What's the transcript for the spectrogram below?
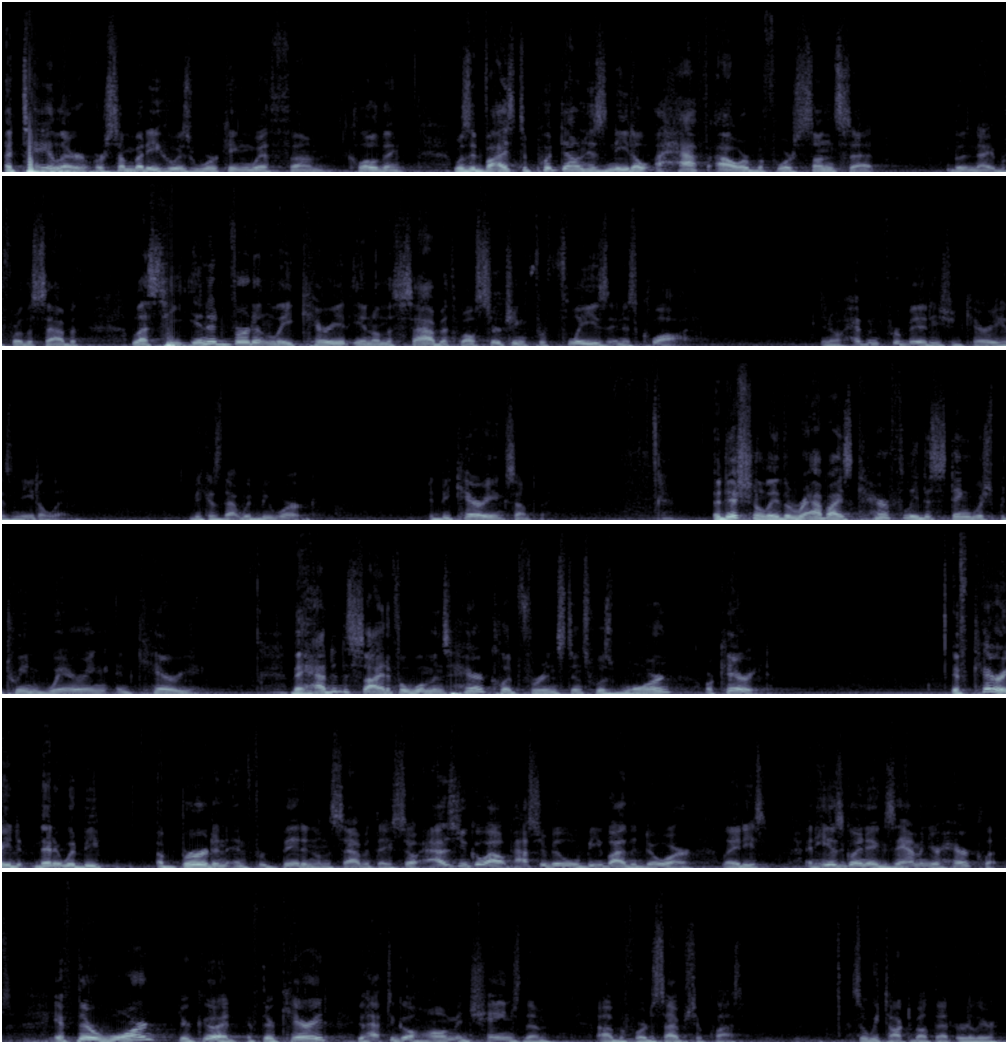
A tailor, or somebody who is working with um, clothing, was advised to put down his needle a half hour before sunset, the night before the Sabbath, lest he inadvertently carry it in on the Sabbath while searching for fleas in his cloth. You know, heaven forbid he should carry his needle in, because that would be work. It'd be carrying something. Additionally, the rabbis carefully distinguished between wearing and carrying. They had to decide if a woman's hair clip, for instance, was worn or carried. If carried, then it would be a burden and forbidden on the Sabbath day. So as you go out, Pastor Bill will be by the door, ladies, and he is going to examine your hair clips. If they're worn, you're good. If they're carried, you'll have to go home and change them uh, before discipleship class. So we talked about that earlier.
